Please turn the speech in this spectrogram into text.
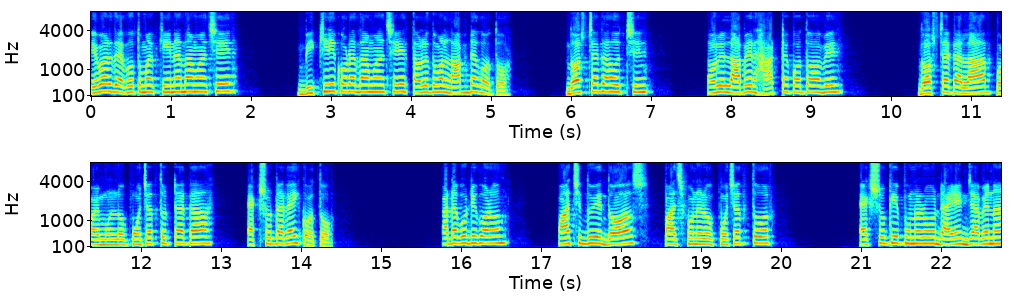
এবার দেখো তোমার কেনা দাম আছে বিক্রি করা দাম আছে, তাহলে তোমার লাভটা কত? দশ টাকা হচ্ছে, তাহলে লাভের হারটা কত হবে? দশ টাকা লাভ, ক্রয় মূল্য পঁচাত্তর টাকা, একশো টাকাই কত? কাটাকুটি করো, পাঁচ দুয়ে দশ, পাঁচ পনেরো পঁচাত্তর একশোকে পনেরো ডাইরেক্ট যাবে না,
